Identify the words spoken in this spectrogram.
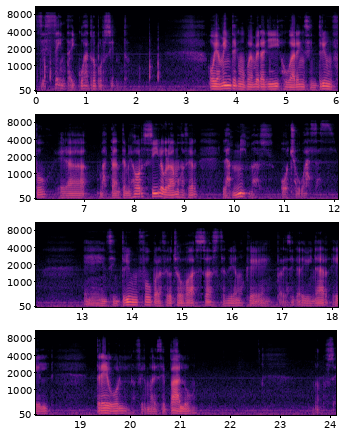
64%. Obviamente, como pueden ver allí, jugar en sin triunfo era bastante mejor si lográbamos hacer las mismas 8 basas. En sin triunfo, para hacer 8 basas, tendríamos que, parece que adivinar el trébol, afirmar ese palo. No lo sé.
